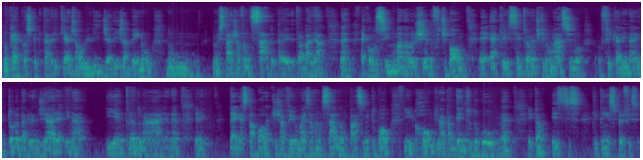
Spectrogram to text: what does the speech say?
Não quer prospectar, ele quer já o lead ali, já bem num, num num estágio avançado para ele trabalhar. Né? É como se, numa analogia do futebol, é, é aquele centroavante que no máximo fica ali na, em torno da grande área e, na, e entrando na área. Né? Ele pega esta bola que já veio mais avançada, um passe muito bom, e rompe, vai para dentro do gol. Né? Então, esses que têm esse perfil,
